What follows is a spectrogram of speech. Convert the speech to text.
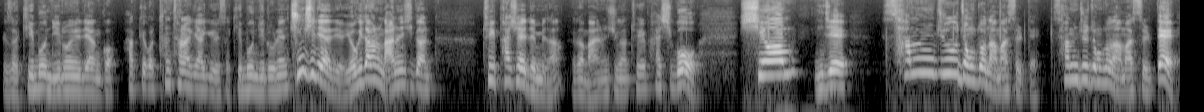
그래서 기본 이론에 대한 거 합격을 탄탄하게 하기 위해서 기본 이론에는 충실해야 돼요. 여기다가는 많은 시간 투입하셔야 됩니다. 그래서 많은 시간 투입하시고 시험 이제 3주 정도 남았을 때, 3주 정도 남았을 때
